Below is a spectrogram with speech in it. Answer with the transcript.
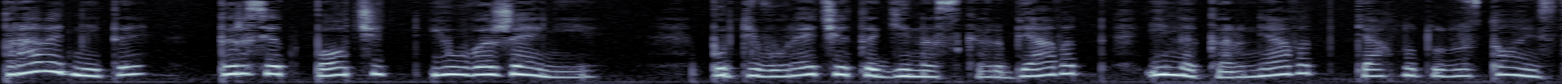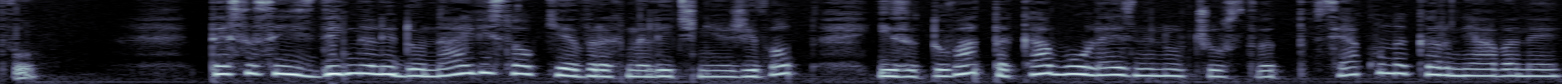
Праведните търсят почет и уважение. Противоречията ги наскърбяват и накърняват тяхното достоинство. Те са се издигнали до най-високия връх на личния живот и затова така болезнено чувстват всяко накърняване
